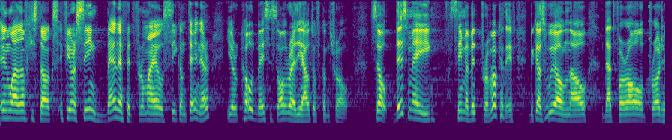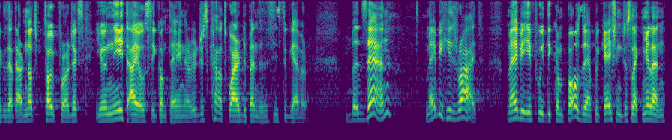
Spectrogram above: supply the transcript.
in one of his talks, if you're seeing benefit from IOC container, your code base is already out of control. So this may seem a bit provocative, because we all know that for all projects that are not toy projects, you need IOC container. You just cannot wire dependencies together. But then, maybe he's right maybe if we decompose the application, just like Milan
